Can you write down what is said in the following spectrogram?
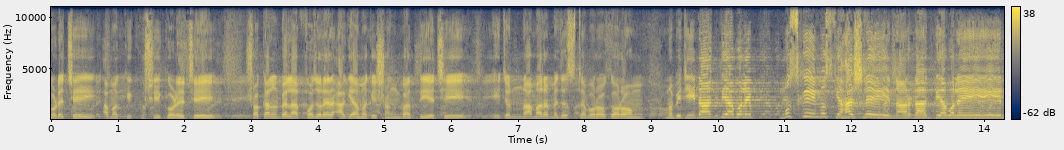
করেছে, আমাকে খুশি করেছে। সকালবেলা ফজরের আগে আমাকে সংবাদ দিয়েছে। এই জন্য আমার মেজাজটা বড় গরম। নবীজি ডাক দিয়া বলে মুসকি মুসকি হাসলেন আর ডাক দিয়া বলেন,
